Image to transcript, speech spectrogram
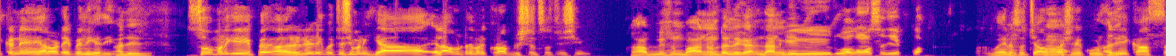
ఇక్కడనే అలవాటు అయిపోయింది కదా. అదే. సో మనకి రెడ్డికి వచ్చేసి మనకి ఎలా ఉంటుంది మనకి క్రాప్ డిస్టెన్స్ వచ్చేసి? కాంబినేషన్ బాగానే ఉంటది కానీ దానికి రోగం వస్తది ఎక్కువ. వైరస్ వచ్చే అవకాశం ఎక్కువ ఉంటుంది. కాస్త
